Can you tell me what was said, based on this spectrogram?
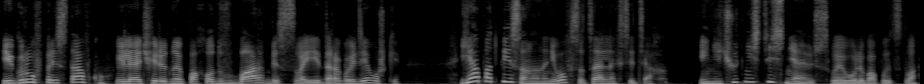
Игру в приставку или очередной поход в бар без своей дорогой девушки. Я подписана на него в социальных сетях и ничуть не стесняюсь своего любопытства.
